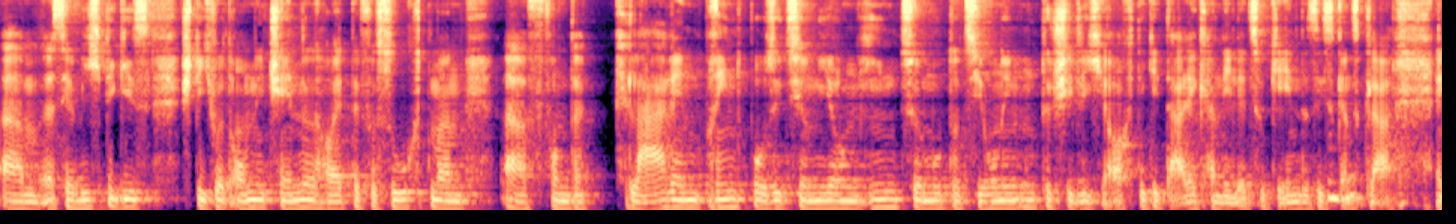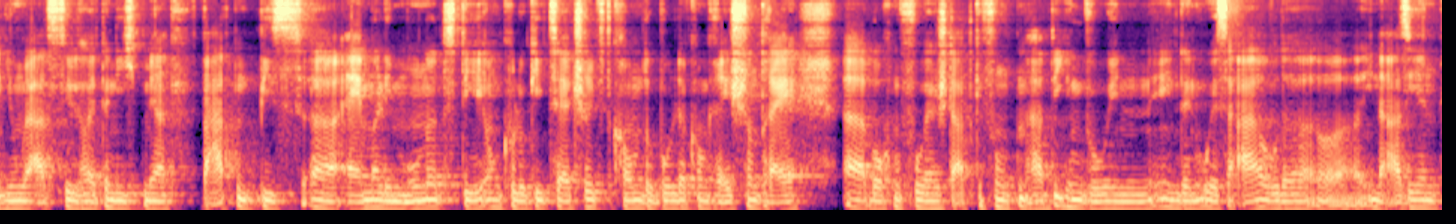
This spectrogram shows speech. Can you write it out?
ähm, sehr wichtig ist. Stichwort Omnichannel. Heute versucht man äh, von der klaren Printpositionierung hin zur Mutation in unterschiedliche auch digitale Kanäle zu gehen. Das ist mhm. ganz klar. Ein junger Arzt will heute nicht mehr warten, bis äh, einmal im Monat die Onkologie-Zeitschrift kommt, obwohl der Kongress schon drei äh, Wochen vorher stattgefunden hat, irgendwo in, in den USA oder äh, in Asien,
